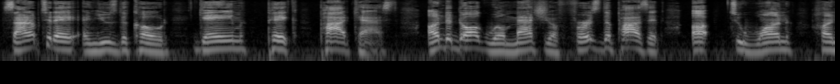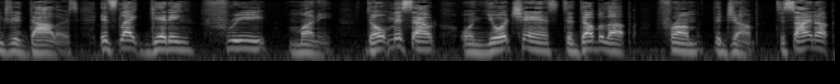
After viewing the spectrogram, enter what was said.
Sign up today and use the code GamePickPodcast. Underdog will match your first deposit up to $100. It's like getting free money. Don't miss out on your chance to double up from the jump. To sign up,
